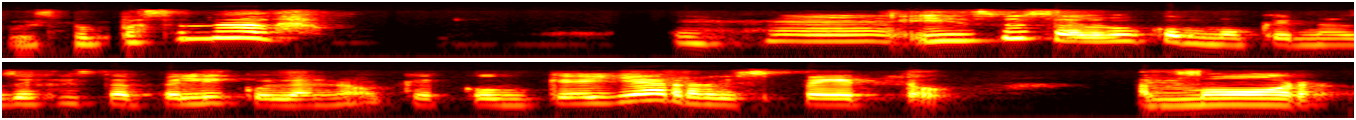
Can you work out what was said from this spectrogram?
pues no pasa nada. Y eso es algo como que nos deja esta película, ¿no? Que con que haya respeto amor,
